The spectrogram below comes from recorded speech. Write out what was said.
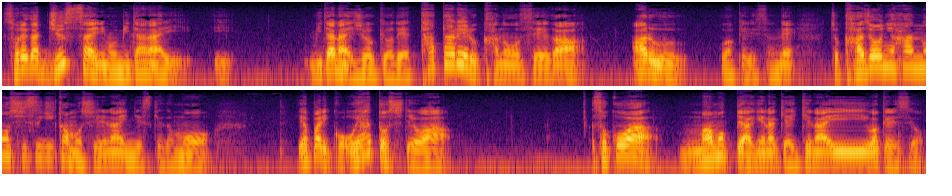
それが10歳にも満たない満たない状況で立たれる可能性があるわけですよね。ちょ過剰に反応しすぎかもしれないんですけどもやっぱりこう親としてはそこは守ってあげなきゃいけないわけですよ。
